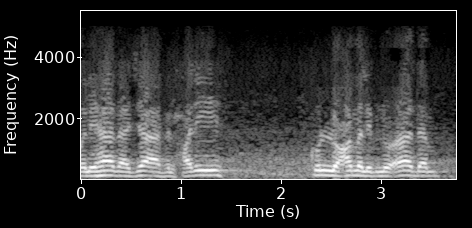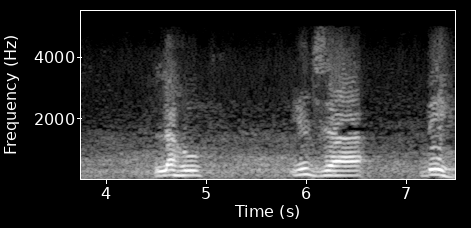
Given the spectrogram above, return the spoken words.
ولهذا جاء في الحديث كل عمل ابن آدم له يجزى به.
